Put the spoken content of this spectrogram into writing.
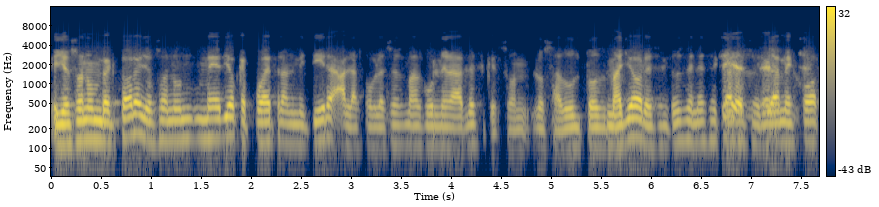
Ellos son un vector, ellos son un medio que puede transmitir a las poblaciones más vulnerables, que son los adultos mayores. Entonces, en ese caso sería mejor,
